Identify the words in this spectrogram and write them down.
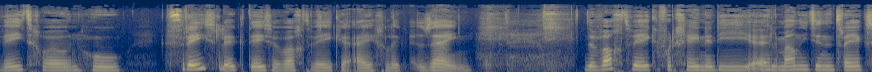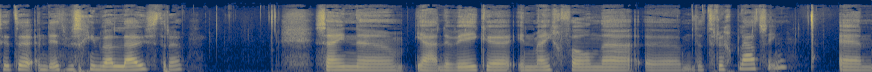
weet gewoon hoe vreselijk deze wachtweken eigenlijk zijn. De wachtweken voor degenen die eh, helemaal niet in een traject zitten en dit misschien wel luisteren, zijn ehm, ja, de weken in mijn geval na ehm, de terugplaatsing. En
